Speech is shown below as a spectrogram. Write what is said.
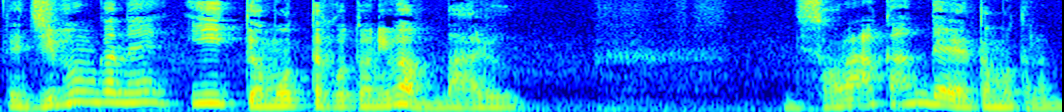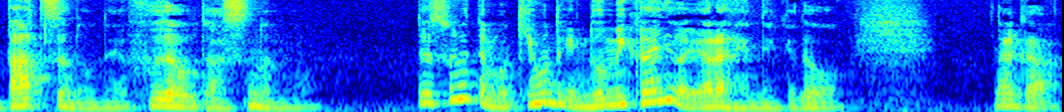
で自分がねいいって思ったことには丸。そらあかんでと思ったら×のね札を出すのよ。でそれっても基本的に飲み会ではやらへんねんけどなんか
